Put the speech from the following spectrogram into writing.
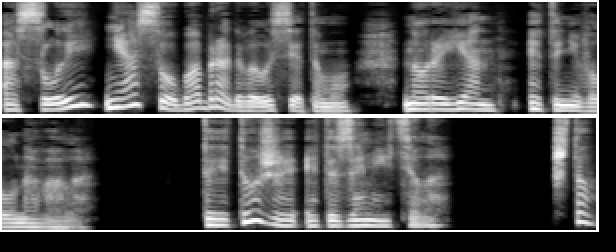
Ослы не особо обрадовалась этому, но Райан это не волновало. «Ты тоже это заметила?» «Что?»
